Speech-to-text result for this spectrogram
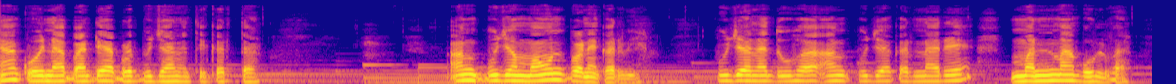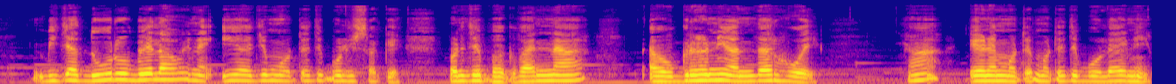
હા, કોઈના માટે આપણે પૂજા નથી કરતા. અંગ પૂજા મૌનપણે કરવી. પૂજાના દુહા અંગ પૂજા કરનારે મનમાં બોલવા. બીજા દૂર ઉભેલા હોય ને, એ હજી મોટેથી બોલી શકે. પણ જે ભગવાનના અવગ્રહની અંદર હોય, હા એણે મોટે મોટેથી બોલાય નહીં.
